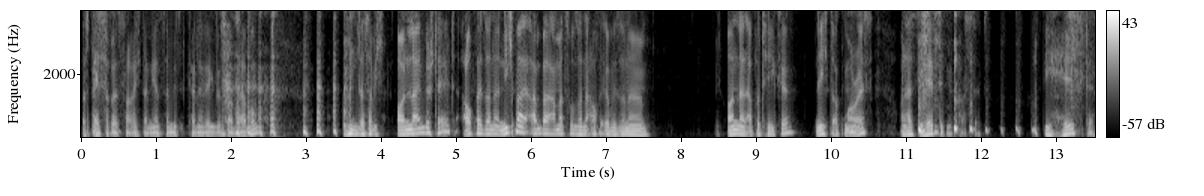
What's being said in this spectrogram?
Was Besseres, sage ich dann jetzt, damit keiner denkt, das war Werbung. Und das habe ich online bestellt, auch bei so einer, nicht mal bei Amazon, sondern auch irgendwie so eine Online-Apotheke, nicht Doc Morris, und hast die Hälfte gekostet. die Hälfte.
